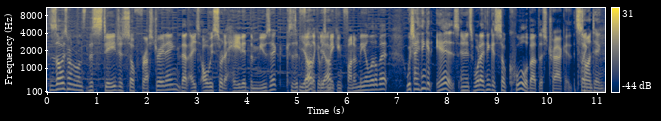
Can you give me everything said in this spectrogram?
This is always one of the ones. This stage is so frustrating that I always sort of hated the music because it Yep, felt like it was yep. making fun of me a little bit, which I think it is, and it's what I think is so cool about this track. It's, It's like, taunting.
